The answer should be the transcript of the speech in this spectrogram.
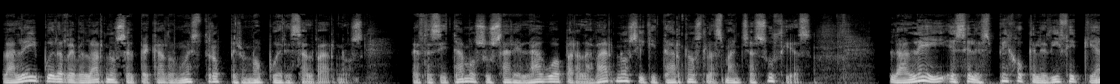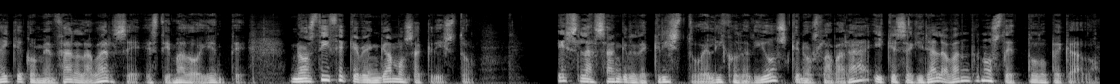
La ley puede revelarnos el pecado nuestro, pero no puede salvarnos. Necesitamos usar el agua para lavarnos y quitarnos las manchas sucias. La ley es el espejo que le dice que hay que comenzar a lavarse, estimado oyente. Nos dice que vengamos a Cristo. Es la sangre de Cristo, el Hijo de Dios, que nos lavará y que seguirá lavándonos de todo pecado.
